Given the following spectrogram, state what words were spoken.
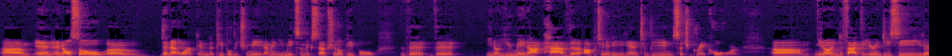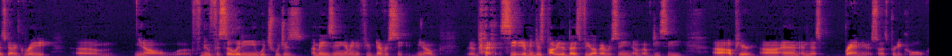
um, and and also uh, the network and the people that you meet. I mean, you meet some exceptional people that that you know you may not have the opportunity again to be in such a great cohort. Um, you know, and the fact that you're in DC, you guys got a great. Um, you know, new facility, which which is amazing. I mean, if you've never seen, you know, seen. I mean, just probably the best view I've ever seen of, of DC uh, up here, uh, and and it's brand new, so it's pretty cool.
